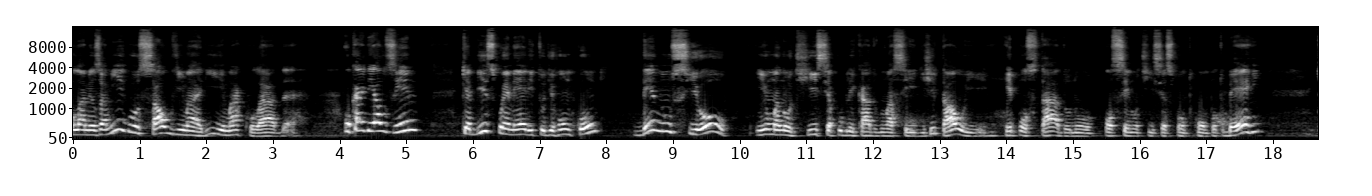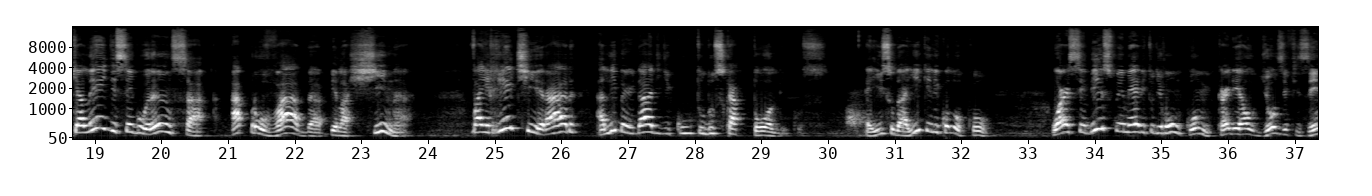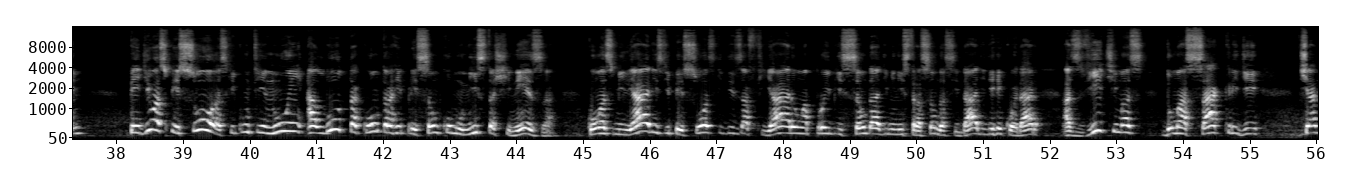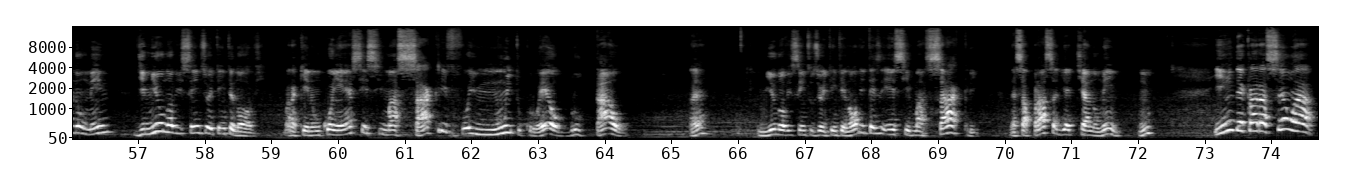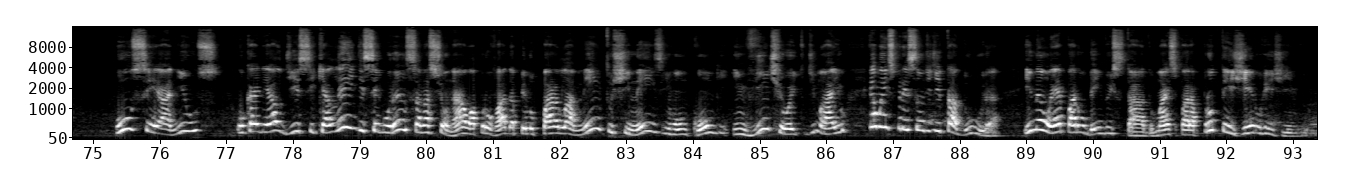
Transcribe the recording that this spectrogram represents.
Olá, meus amigos, salve Maria Imaculada. O cardeal Zen, que é bispo emérito de Hong Kong, denunciou em uma notícia publicada no ACI Digital e repostado no ocnoticias.com.br que a lei de segurança aprovada pela China vai retirar a liberdade de culto dos católicos. É isso daí que ele colocou. O arcebispo emérito de Hong Kong, cardeal Joseph Zen, pediu às pessoas que continuem a luta contra a repressão comunista chinesa, com as milhares de pessoas que desafiaram a proibição da administração da cidade de recordar as vítimas do massacre de Tiananmen de 1989. Para quem não conhece, esse massacre foi muito cruel, brutal. Né? 1989 teve esse massacre nessa praça de Tiananmen. Hum? E em declaração à UCA News, o cardeal disse que a Lei de Segurança Nacional, aprovada pelo parlamento chinês em Hong Kong em 28 de maio, é uma expressão de ditadura e não é para o bem do Estado, mas para proteger o regime.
